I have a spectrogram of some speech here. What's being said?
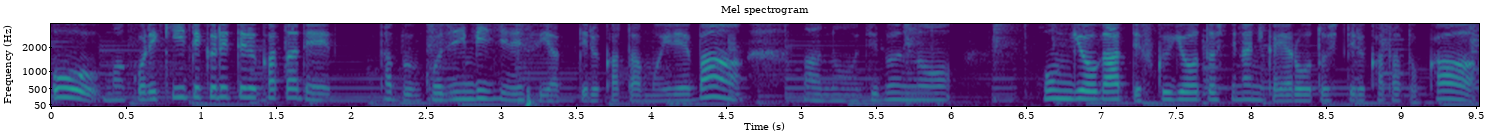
を、まあ、これ聞いてくれてる方で多分個人ビジネスやってる方もいればあの自分の本業があって副業として何かやろうとしてる方とか、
